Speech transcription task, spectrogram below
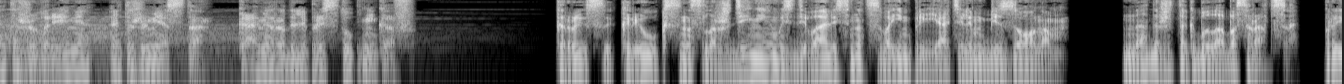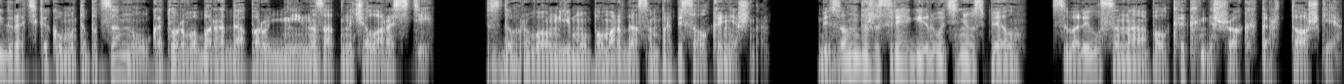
Это же время, это же место. Камера для преступников. Крысы Крюк с наслаждением издевались над своим приятелем Бизоном. Надо же так было обосраться, проиграть какому-то пацану, у которого борода пару дней назад начала расти. Здорово он ему по мордасам прописал, конечно. Бизон даже среагировать не успел, свалился на пол, как мешок картошки.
